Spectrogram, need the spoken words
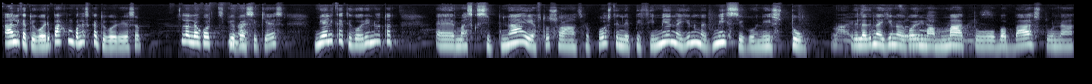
άλλη κατηγορία, υπάρχουν πολλές κατηγορίες. Αλλά λέγω τις πιο ναι. βασικές. Μία άλλη κατηγορία είναι όταν ε, μας ξυπνάει αυτός ο άνθρωπος την επιθυμία να γίνουμε εμείς οι γονείς του. Μάλιστα. Δηλαδή να γίνω εγώ η μαμά του, ο μπαμπάς του. Να,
